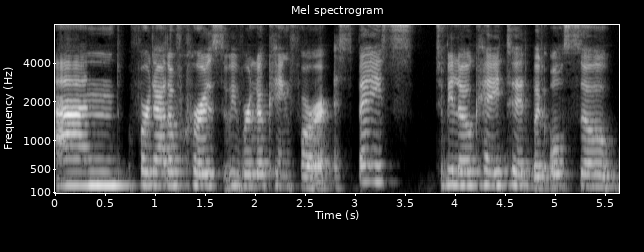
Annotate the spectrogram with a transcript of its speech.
and for that, of course, we were looking for a space to be located, but also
